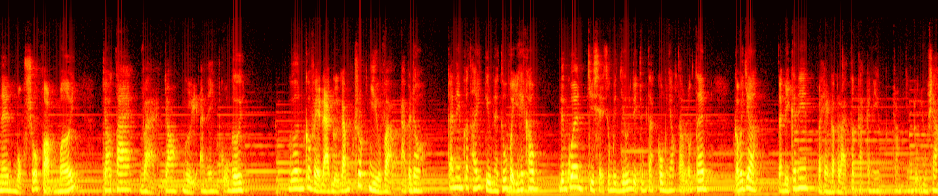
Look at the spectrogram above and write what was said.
nên một số phận mới cho ta và cho người anh em của ngươi Gơn có vẻ đã gửi gắm rất nhiều vào Abedo các anh em có thấy điều này thú vị hay không Đừng quên chia sẻ xuống bên dưới để chúng ta cùng nhau thảo luận thêm. Còn bây giờ, tạm biệt các anh em và hẹn gặp lại tất cả các anh em trong những nội dung sau.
